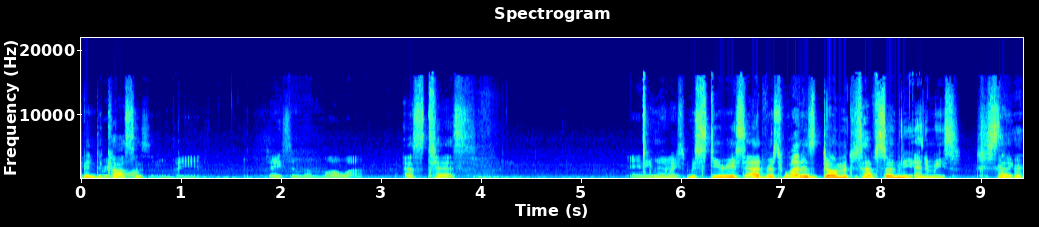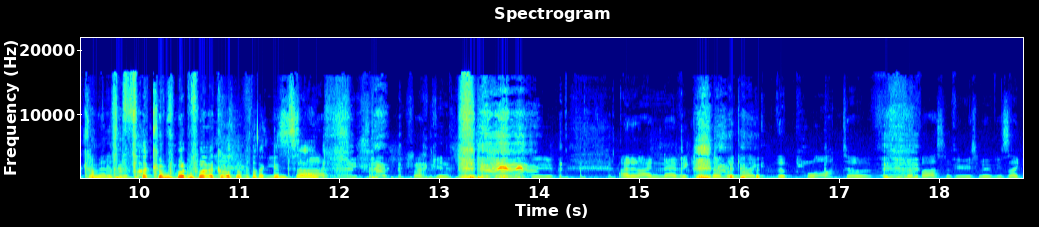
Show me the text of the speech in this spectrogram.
been Brie cast Larson would be in. Jason Momoa. as Tess. Anyway, Anyways, mysterious adverse. Why does Dom just have so many enemies? Just like come out of the fucking woodwork all the he fucking time. fucking dude. I don't. I never kept up with like the plot of the Fast and Furious movies. Like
